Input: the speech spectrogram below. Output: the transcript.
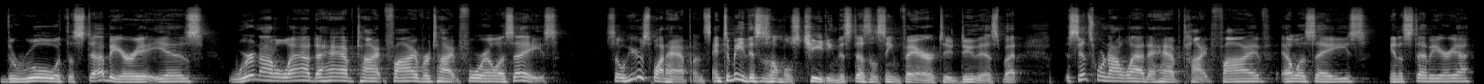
the rule with the stub area is we're not allowed to have Type 5 or Type 4 LSAs. So here's what happens. And to me, this is almost cheating. This doesn't seem fair to do this, but since we're not allowed to have Type 5 LSAs in a stub area,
